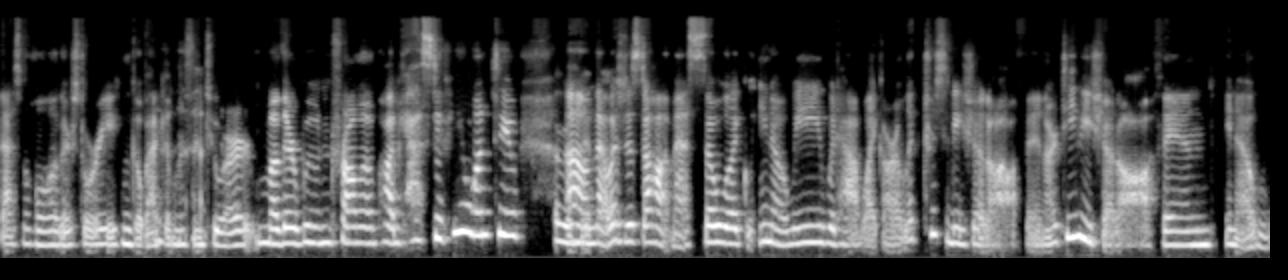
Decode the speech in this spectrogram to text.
that's a whole other story. You can go back and listen to our mother wound trauma podcast if you want to. Um that was just a hot mess. So like you know we would have like our electricity shut off and our tv shut off. And you know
